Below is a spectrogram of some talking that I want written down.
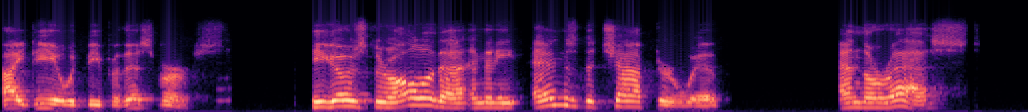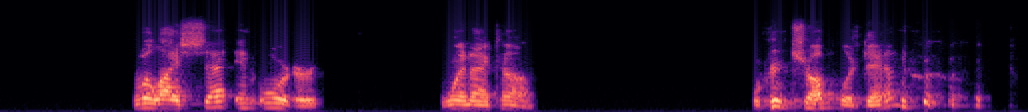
idea would be for this verse. He goes through all of that and then he ends the chapter with, and the rest will I set in order when I come. We're in trouble again.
